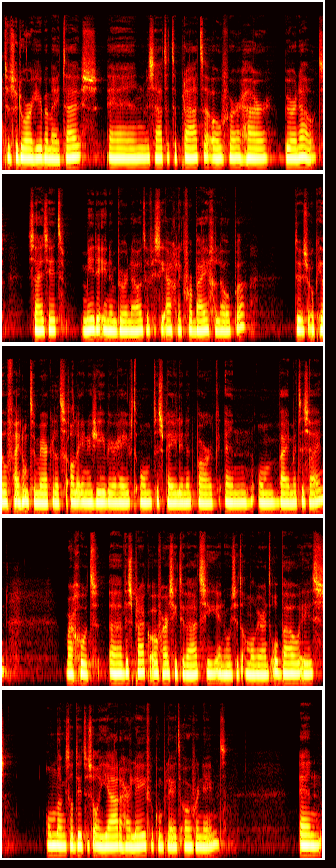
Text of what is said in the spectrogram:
tussendoor hier bij mij thuis. En we zaten te praten over haar burn-out. Zij zit midden in een burn-out, of is die eigenlijk voorbij gelopen. Dus ook heel fijn om te merken dat ze alle energie weer heeft om te spelen in het park en om bij me te zijn. Maar goed, uh, we spraken over haar situatie en hoe ze het allemaal weer aan het opbouwen is. Ondanks dat dit dus al jaren haar leven compleet overneemt. En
